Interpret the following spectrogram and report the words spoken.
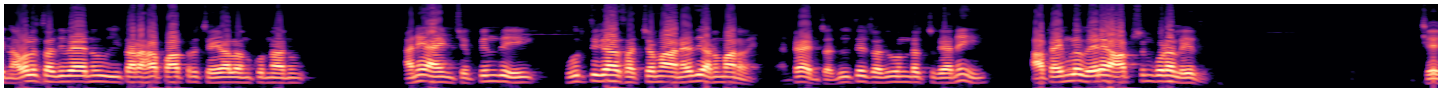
ఈ నవల చదివాను ఈ తరహా పాత్ర చేయాలనుకున్నాను అని ఆయన చెప్పింది పూర్తిగా సత్యమా అనేది అనుమానమే. అంటే ఆయన చదివితే చదివి ఉండొచ్చు కానీ ఆ టైంలో వేరే ఆప్షన్ కూడా లేదు. చే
